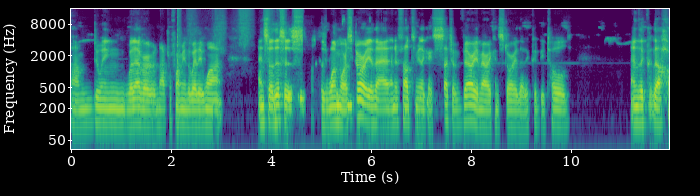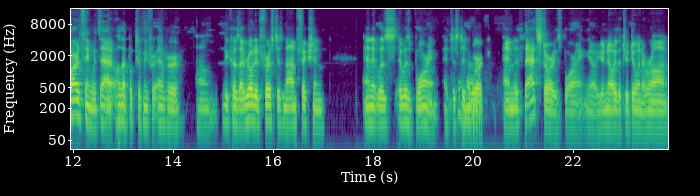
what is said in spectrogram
um, doing whatever, not performing the way they want. And so this is, is one more story of that, and it felt to me like it's such a very American story that it could be told. And the the hard thing with that, oh, that book took me forever um, because I wrote it first as nonfiction, and it was it was boring. It just didn't uh-huh. work. And if that story is boring, you know, you know that you're doing it wrong.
